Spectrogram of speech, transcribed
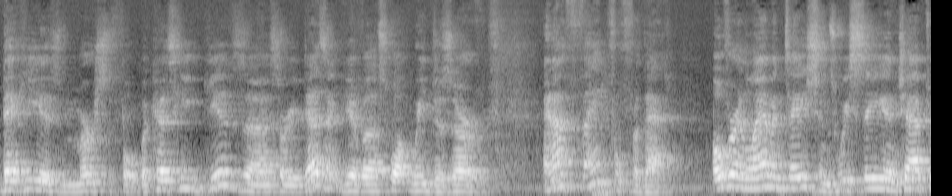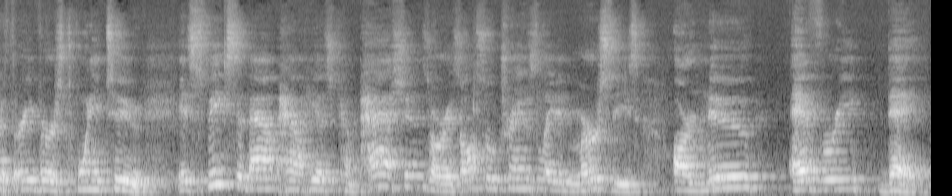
that He is merciful because He gives us or He doesn't give us what we deserve. And I'm thankful for that. Over in Lamentations, we see in chapter 3, verse 22, it speaks about how his compassions, or is also translated mercies, are new every day.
